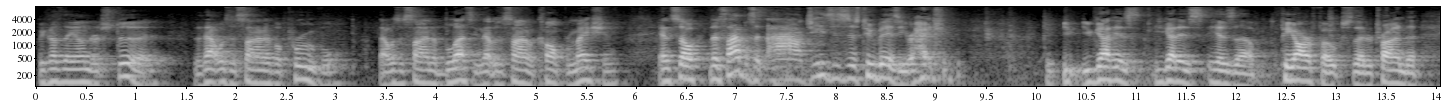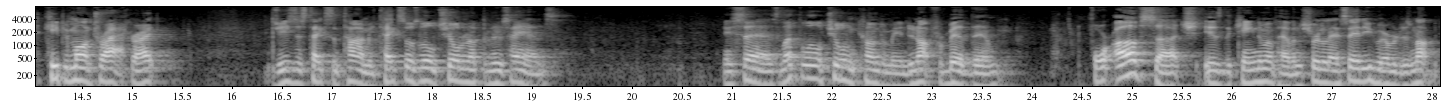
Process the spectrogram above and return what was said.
Because they understood that that was a sign of approval. That was a sign of blessing. That was a sign of confirmation. And so the disciples said, ah, Jesus is too busy, right? you, you got his, you got his, his uh, PR folks that are trying to keep him on track, right? Jesus takes some time. He takes those little children up in his hands. He says, Let the little children come to me and do not forbid them. For of such is the kingdom of heaven. Surely I say to you, whoever does not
